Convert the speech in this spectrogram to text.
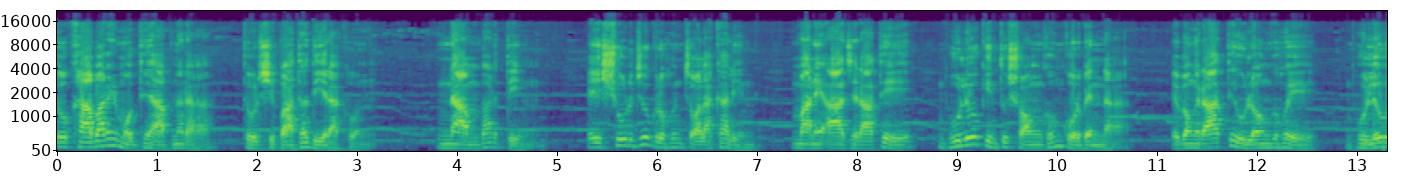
তো খাবারের মধ্যে আপনারা তুলসী পাতা দিয়ে রাখুন। নাম্বার তিন এই সূর্যগ্রহণ চলাকালীন মানে আজ রাতে, ভুলেও কিন্তু সঙ্গম করবেন না এবং রাতে উলঙ্গ হয়ে ভুলেও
